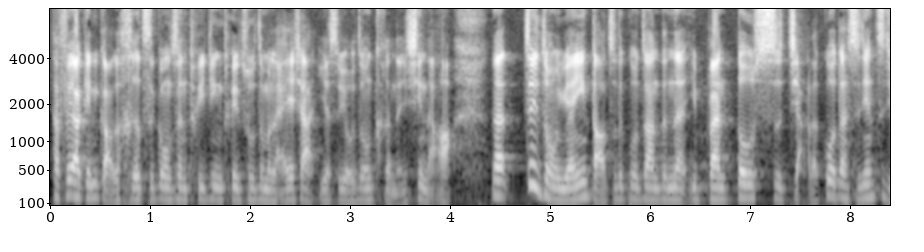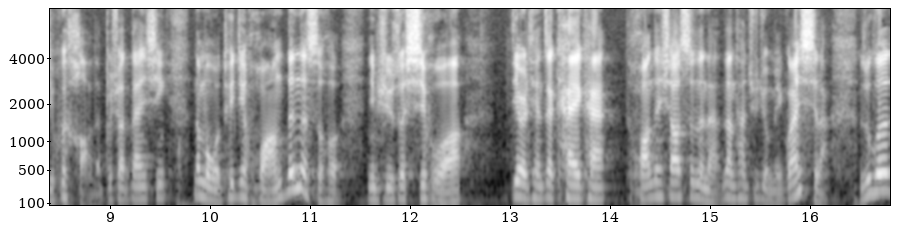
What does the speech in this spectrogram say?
他非要给你搞个核磁共振推进退出，这么来一下也是有这种可能性的啊。那这种原因导致的故障灯呢，一般都是假的，过段时间自己会好的，不需要担心。那么我推荐黄灯的时候，你比如说熄火，第二天再开一开。黄灯消失了呢，让它去就没关系了。如果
